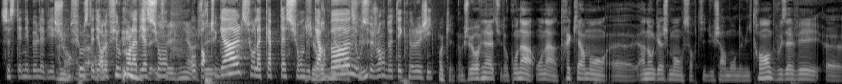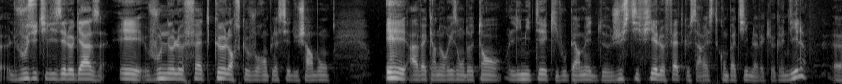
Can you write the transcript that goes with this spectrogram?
Sustainable Aviation Fuel, c'est-à-dire le fuel pour l'aviation au Portugal, sur la captation du carbone ou ce genre de technologie. Ok, donc je vais revenir là-dessus. Donc on a, on a très clairement un engagement sorti du charbon en 2030. Vous avez, vous utilisez le gaz et vous ne le faites que lorsque vous remplacez du charbon et avec un horizon de temps limité qui vous permet de justifier le fait que ça reste compatible avec le Green Deal, euh,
